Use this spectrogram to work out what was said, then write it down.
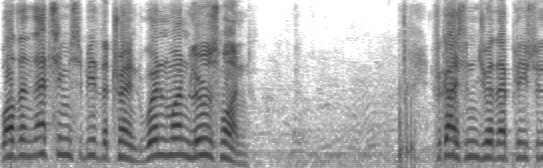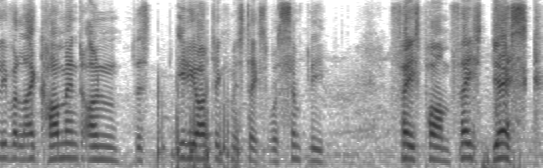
Well then that seems to be the trend. Win one, lose one. If you guys enjoyed that, please do leave a like, comment on this idiotic mistakes. It was simply face palm, face desk.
